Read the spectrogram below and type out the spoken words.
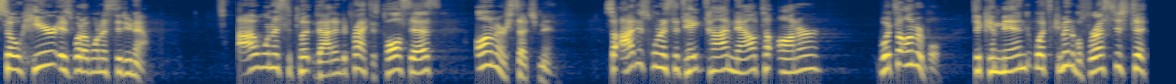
So here is what I want us to do now. I want us to put that into practice. Paul says, honor such men. So I just want us to take time now to honor what's honorable, to commend what's commendable, for us just to,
